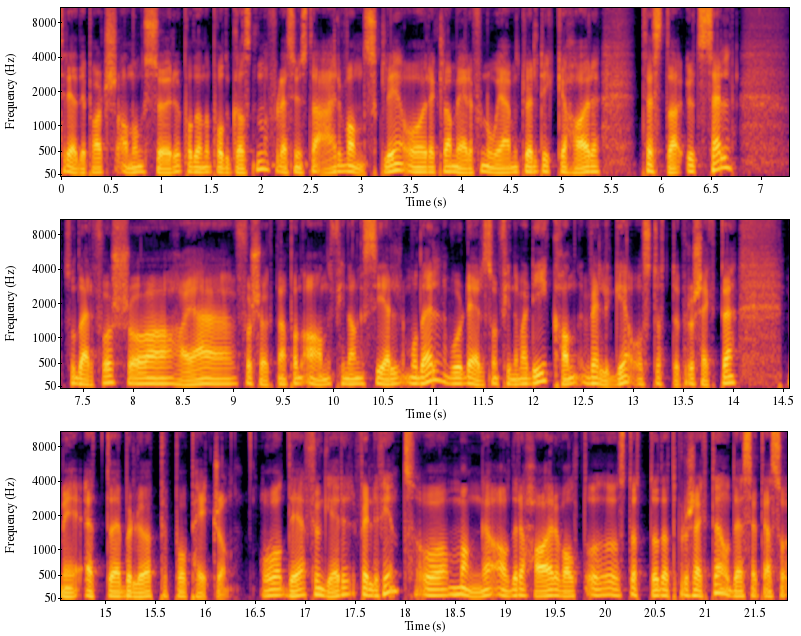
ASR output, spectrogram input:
tredjeparts annonsører på denne podkasten, for jeg synes det er vanskelig å reklamere for noe jeg eventuelt ikke har testa ut selv. Så derfor så har jeg forsøkt meg på en annen finansiell modell, hvor dere som finner verdi kan velge å støtte prosjektet med et beløp på Patron. Og det fungerer veldig fint, og mange av dere har valgt å støtte dette prosjektet, og det setter jeg så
